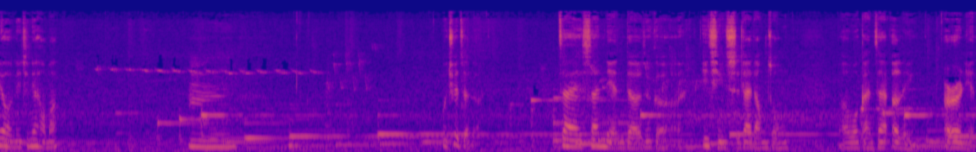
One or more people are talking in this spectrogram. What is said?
友，你今天好吗？嗯，我确诊了。在三年的这个疫情时代当中，呃，我赶在二零二二年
